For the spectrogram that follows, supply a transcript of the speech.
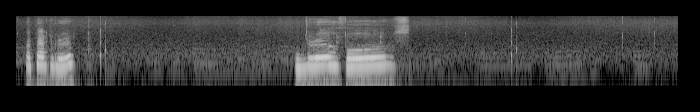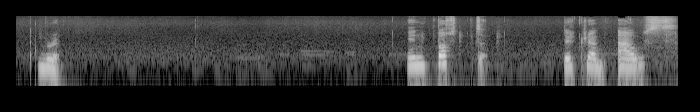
Pourquoi pas bleu Bleu, rose... bleu. une porte de clubhouse.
